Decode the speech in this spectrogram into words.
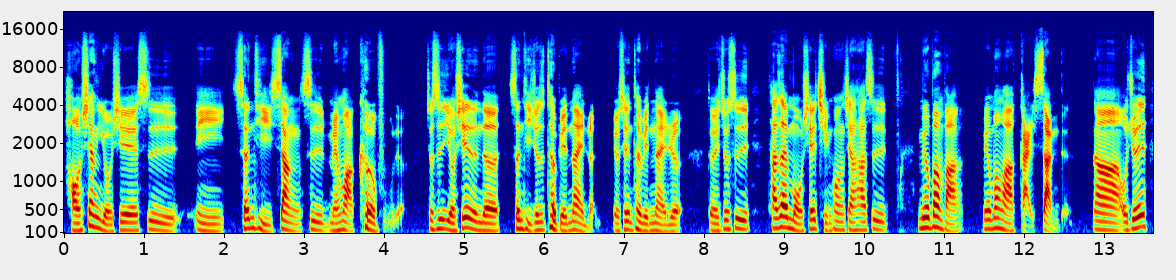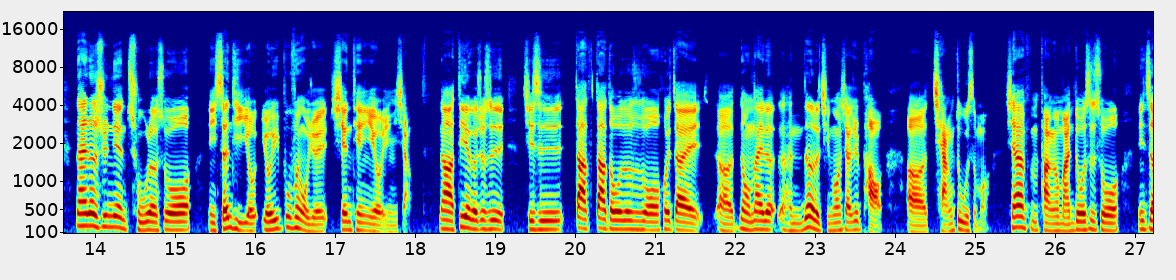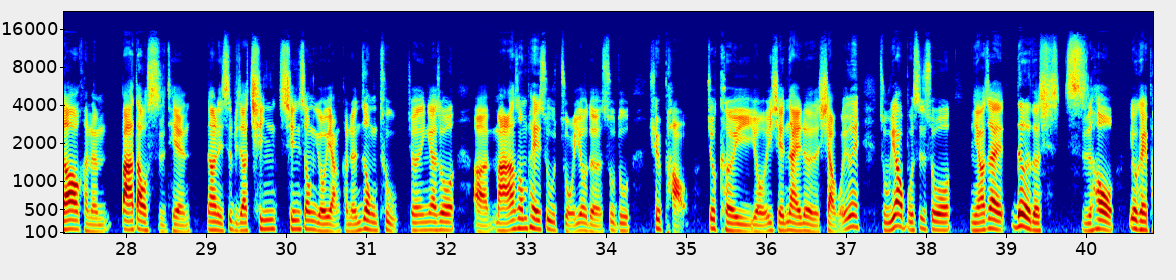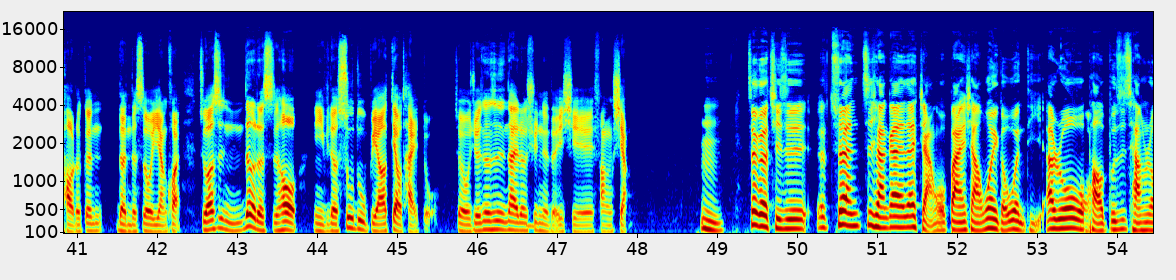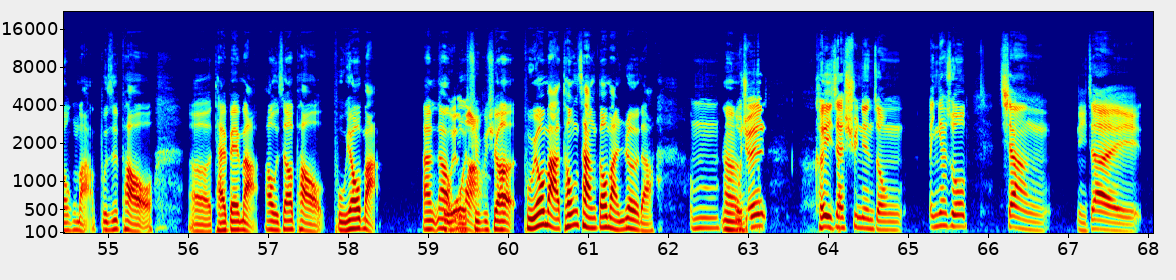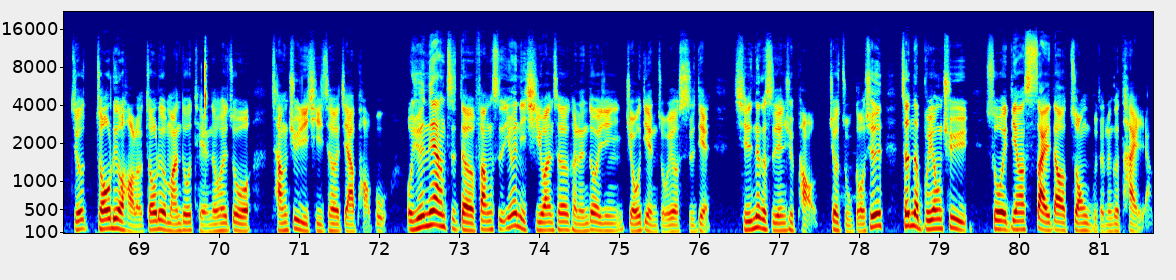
好像有些是你身体上是没办法克服的，就是有些人的身体就是特别耐冷，有些人特别耐热，对，就是他在某些情况下他是没有办法没有办法改善的。那我觉得耐热训练除了说你身体有有一部分，我觉得先天也有影响。那第二个就是，其实大大多都是说会在呃那种耐热很热的情况下去跑呃强度什么。现在反而蛮多是说，你只要可能八到十天，那你是比较轻轻松有氧，可能用兔就是应该说啊马拉松配速左右的速度去跑，就可以有一些耐热的效果。因为主要不是说你要在热的时候又可以跑得跟冷的时候一样快，主要是你热的时候你的速度不要掉太多。所以我觉得这是耐热训练的一些方向。嗯。这个其实，呃，虽然志强刚才在讲，我本来想问一个问题啊，如果我跑不是长荣马，不是跑呃台北马啊，我是要跑普优马啊，那我需不需要普优马？通常都蛮热的。嗯，我觉得可以在训练中，应该说，像你在就周六好了，周六蛮多田都会做长距离骑车加跑步，我觉得那样子的方式，因为你骑完车可能都已经九点左右十点。其实那个时间去跑就足够，其实真的不用去说一定要晒到中午的那个太阳，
